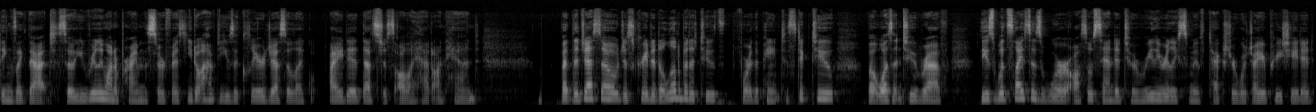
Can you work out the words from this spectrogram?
things like that. So you really want to prime the surface. You don't have to use a clear gesso like I did. That's just all I had on hand. But the gesso just created a little bit of tooth for the paint to stick to, but wasn't too rough. These wood slices were also sanded to a really, really smooth texture, which I appreciated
